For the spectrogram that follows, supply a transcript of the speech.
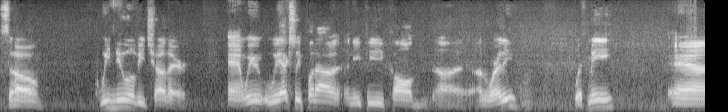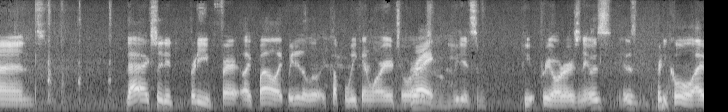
So we knew of each other, and we we actually put out an EP called uh, Unworthy with me, and that actually did pretty fair. Like well, like we did a, little, a couple weekend warrior tours, Right. and we did some pre- pre-orders, and it was it was pretty cool. I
